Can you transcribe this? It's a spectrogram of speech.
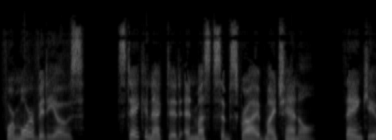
For more videos, stay connected and must subscribe my channel. Thank you.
